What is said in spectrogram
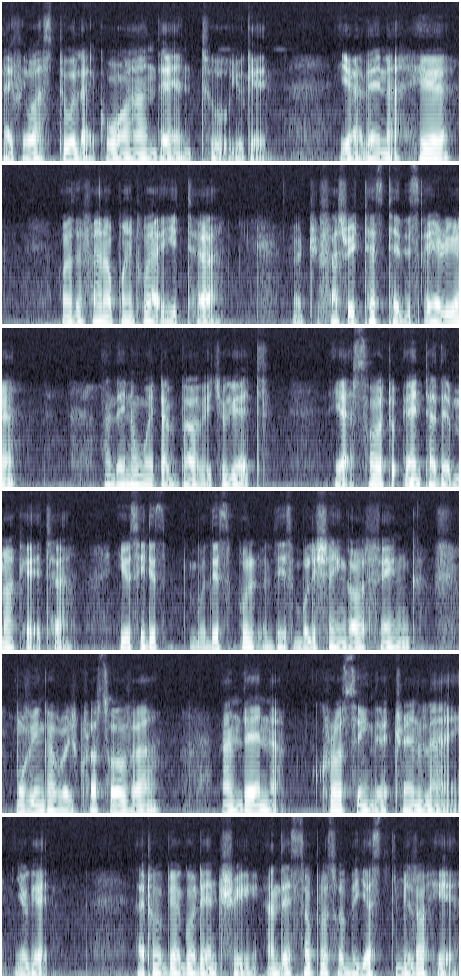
Like there was two like one then two you get. Yeah then uh, here was the final point where it uh, first retested this area and then went above it you get. Yeah so to enter the market uh, you see this this bull this bullish engulfing moving average crossover and then crossing the trend line. You get that will be a good entry and the stop loss will be just below here.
